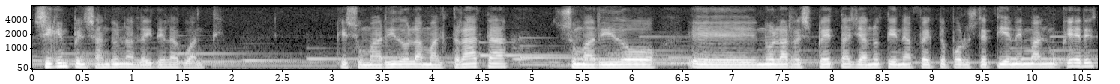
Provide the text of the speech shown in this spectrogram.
siguen pensando en la ley del aguante, que su marido la maltrata, su marido eh, no la respeta, ya no tiene afecto por usted, tiene más mujeres.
